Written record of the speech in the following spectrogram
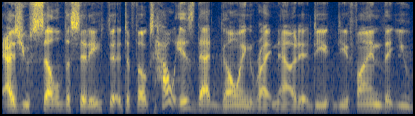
as you sell the city to, to, folks, how is that going right now? Do you, do you find that you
